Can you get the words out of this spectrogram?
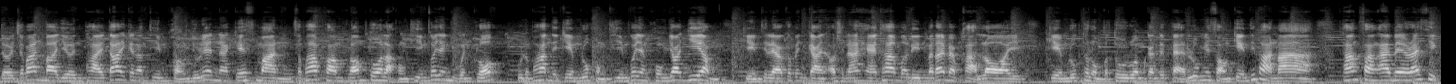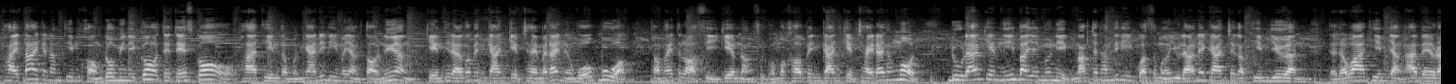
โดยเจะบ้านบาเยิร์นภายใต้การนำทีมของยูเลียนนาเกสมัน สภาพความพร้อมตัวหลักของทีมก็ยังอยู่กันครบ คุณภาพในเกมลุกของทีมก็ยังคงยอดเยี่ยม เกมที่แล้วก็เป็นการเอาชนะแฮท่าเบอร์ลินมาได้แบบขาดลอย เกมลุกถล่มประตูรวมกันไป 8 ลูกใน 2 เกมที่ผ่านมา ทางฝั่งอาเบไรซิกภายใต้การนำทีมของโดมินิโก เตเตสโก พาทีมทำผลงานได้ดีมาอย่างต่อเนื่อง เกมที่แล้วก็เป็นการเก็บชัยมาได้เหนือโวกบวกทำให้ตลอด 4 เกมหลังสุดของพวกเขาเป็นการเก็บชัยได้ทั้งหมด ดูแล้วเกมนี้บาเยนมิวนิกมักจะทำได้ดีกว่าเสมออยู่แล้วในการเจอกับทีมเยือน แต่ถ้าว่าทีมอย่างอาเบไร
